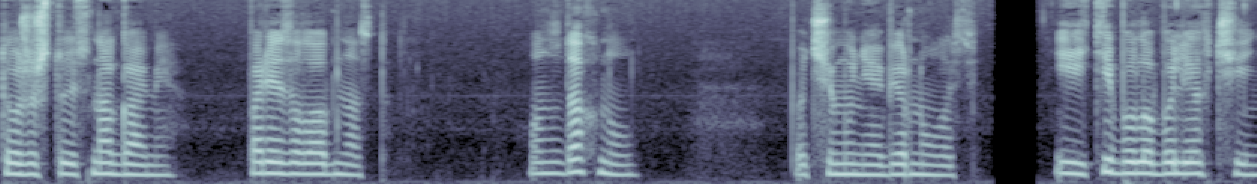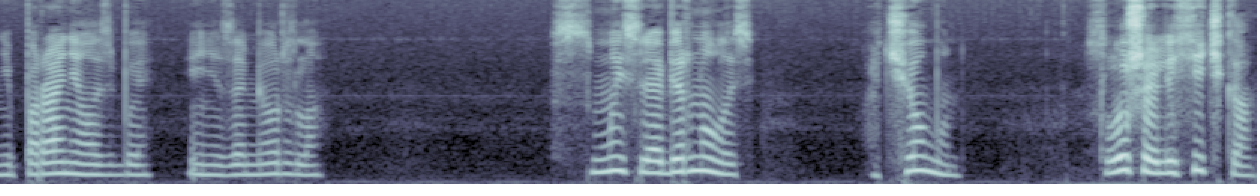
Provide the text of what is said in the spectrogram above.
То же, что и с ногами. Порезала обнаст. Он вздохнул. Почему не обернулась? И идти было бы легче, и не поранилась бы, и не замерзла. В смысле обернулась? О чем он? Слушай, лисичка,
